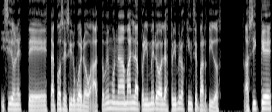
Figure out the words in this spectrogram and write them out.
hicieron este, esta cosa de decir, bueno, tomemos nada más la primero, los primeros 15 partidos. Así que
